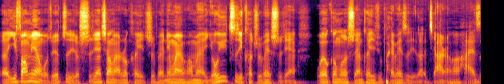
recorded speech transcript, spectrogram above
呃，一方面我觉得自己的时间相对来说可以支配，另外一方面，由于自己可支配时间，我有更多的时间可以去陪陪自己的家人和孩子。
